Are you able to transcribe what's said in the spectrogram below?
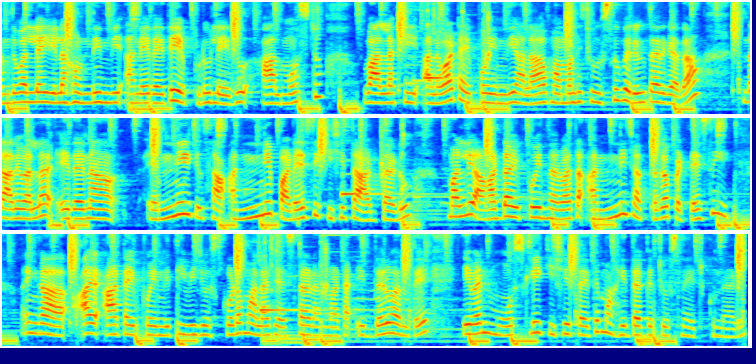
అందువల్లే ఇలా ఉండింది అనేది అయితే ఎప్పుడూ లేదు. ఆల్మోస్ట్ వాళ్ళకి అలవాటు అయిపోయింది అలా మమ్మల్ని చూస్తూ పెరుగుతారు కదా. దానివల్ల ఏదైనా అన్నీ అన్నీ పడేసి కిషిత్ ఆడతాడు. మళ్ళీ ఆట అయిపోయిన తర్వాత అన్నీ చక్కగా పెట్టేసి ఇంకా ఆట అయిపోయింది. టీవీ చూసుకోవడం అలా చేస్తాడనమాట ఇద్దరు అంతే. ఈవెన్ మోస్ట్లీ కిషిత్ అయితే మహి దగ్గర చూసి నేర్చుకున్నాడు.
